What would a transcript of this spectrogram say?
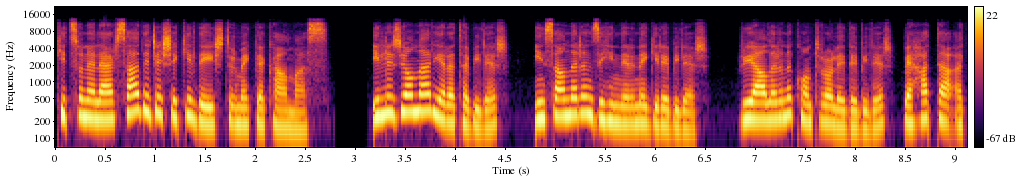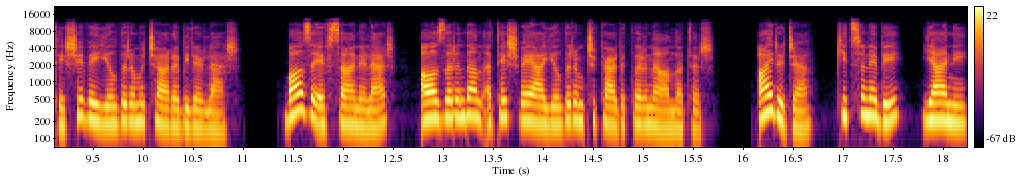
Kitsuneler sadece şekil değiştirmekle kalmaz. İllüzyonlar yaratabilir, insanların zihinlerine girebilir, rüyalarını kontrol edebilir ve hatta ateşi ve yıldırımı çağırabilirler. Bazı efsaneler, ağızlarından ateş veya yıldırım çıkardıklarını anlatır. Ayrıca, Kitsunebi, yani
